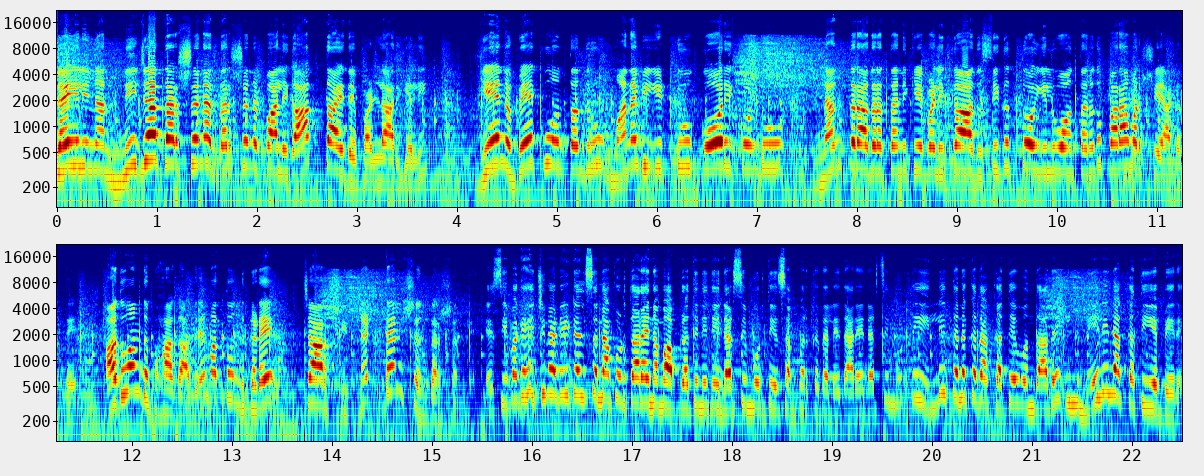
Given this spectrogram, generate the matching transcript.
ಜೈಲಿನ ನಿಜ ದರ್ಶನ ದರ್ಶನ ಪಾಲಿಗೆ ಆಗ್ತಾ ಇದೆ ಬಳ್ಳಾರಿಯಲ್ಲಿ. ಏನು ಬೇಕು ಅಂತಂದ್ರು ಮನವಿ ಇಟ್ಟು ಕೋರಿಕೊಂಡು ನಂತರ ಅದರ ತನಿಖೆ ಬಳಿಕ ಅದು ಸಿಗುತ್ತೋ ಇಲ್ವೋ ಅಂತ ಅನ್ನೋದು ಪರಾಮರ್ಶೆ ಆಗುತ್ತೆ. ಅದು ಒಂದು ಭಾಗ ಆದ್ರೆ ಮತ್ತೊಂದು ಕಡೆ ಚಾರ್ಜ್ ಶೀಟ್ನ ಟೆನ್ಷನ್ ದರ್ಶನ್ ಬಗ್ಗೆ ಹೆಚ್ಚಿನ ಡೀಟೇಲ್ಸ್ ಅನ್ನ ಕೊಡ್ತಾರೆ ನಮ್ಮ ಪ್ರತಿನಿಧಿ ನರಸಿಂಹಮೂರ್ತಿ ಸಂಪರ್ಕದಲ್ಲಿದ್ದಾರೆ. ನರಸಿಂಹಮೂರ್ತಿ, ಇಲ್ಲಿ ತನಕದ ಕತೆ ಒಂದಾದ್ರೆ ಇನ್ನು ಮೇಲಿನ ಕಥೆಯೇ ಬೇರೆ.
